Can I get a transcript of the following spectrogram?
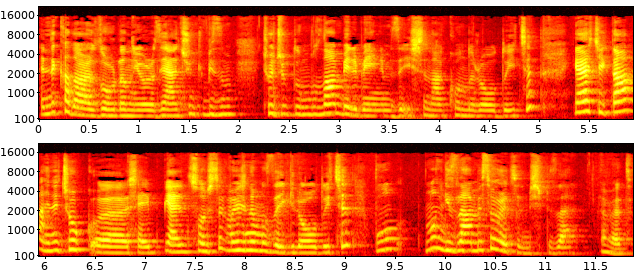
hani ne kadar zorlanıyoruz. Yani çünkü bizim çocukluğumuzdan beri beynimize işlenen konular olduğu için gerçekten hani çok e, şey yani sonuçta vajinamızla ilgili olduğu için bunun gizlenmesi öğretilmiş bize. Evet.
